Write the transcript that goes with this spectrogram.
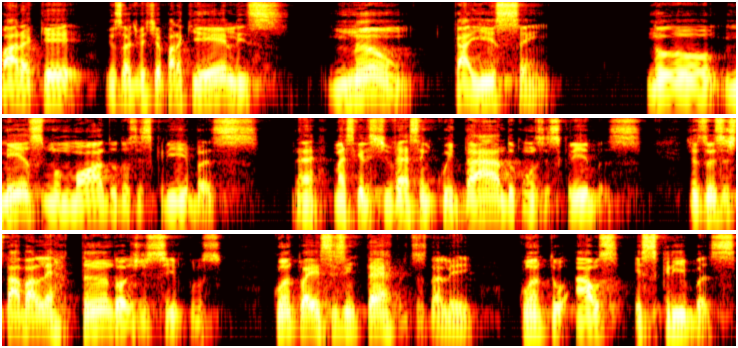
para que e os advertia para que eles não caíssem no mesmo modo dos escribas, né? mas que eles tivessem cuidado com os escribas. Jesus estava alertando aos discípulos quanto a esses intérpretes da lei, quanto aos escribas,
